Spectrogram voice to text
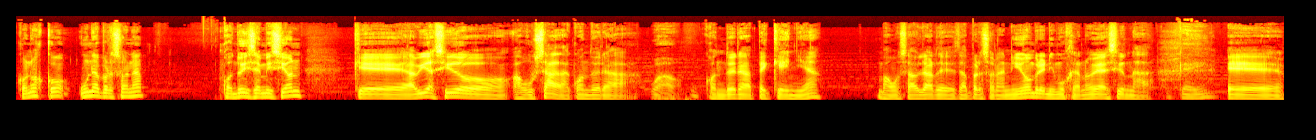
conozco una persona, cuando hice misión, que había sido abusada cuando era, wow. cuando era pequeña. Vamos a hablar de esta persona, ni hombre ni mujer, no voy a decir nada. Okay. Eh,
